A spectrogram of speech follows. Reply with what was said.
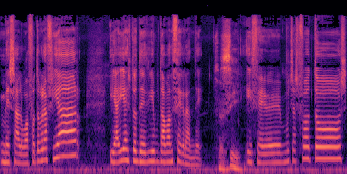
me salgo a fotografiar y ahí es donde di un avance grande. Sí. sí. Hice muchas fotos,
